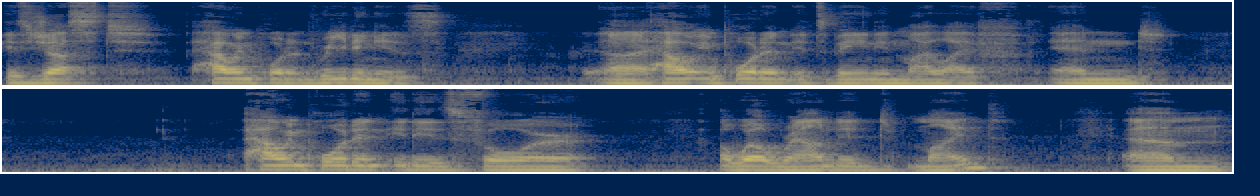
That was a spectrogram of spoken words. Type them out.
is just how important reading is, uh, how important it's been in my life, and how important it is for a well-rounded mind. Um,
